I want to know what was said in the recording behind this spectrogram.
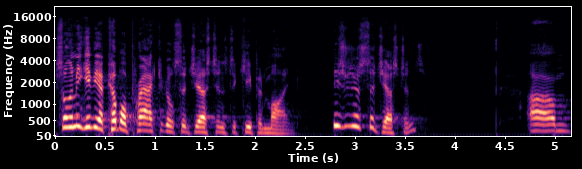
So let me give you a couple practical suggestions to keep in mind. These are just suggestions. Um,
